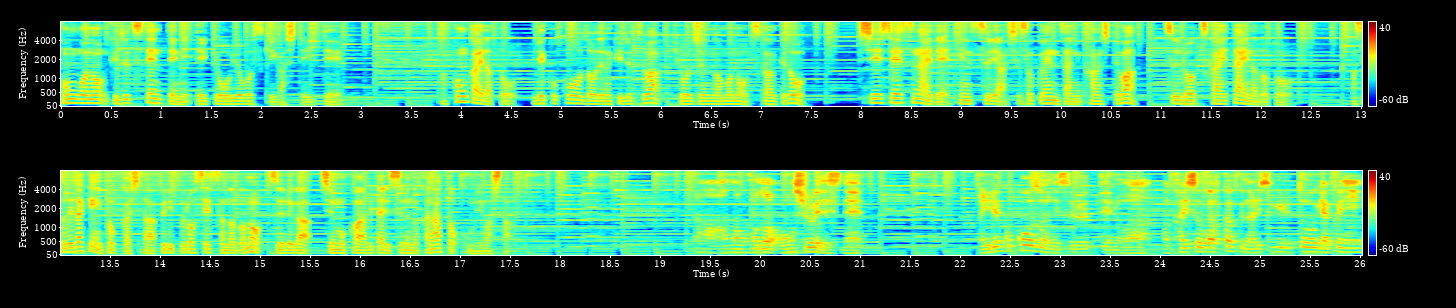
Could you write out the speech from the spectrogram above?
今後の技術選定に影響を及ぼす気がしていてまあ、今回だと入れ子構造での記述は標準のものを使うけど CSS 内で変数や指則演算に関してはツールを使いたいなどと、まあ、それだけに特化したプリプロセッサなどのツールが注目を浴びたりするのかなと思いました。ああなるほど。面白いですね。入れ子構造にするっていうのは、まあ、階層が深くなりすぎると逆に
